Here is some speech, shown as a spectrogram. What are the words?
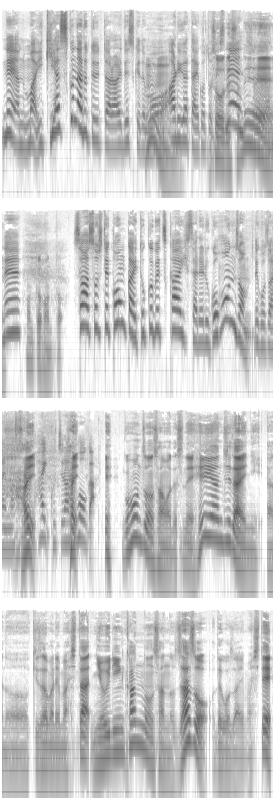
ねあのまあ行きやすくなると言ったらあれですけども、うんありがたいことですね。そうですねね。本当本当。さあそして今回特別回避されるご本尊でございます。はいこちらの方が、えご本尊さんはですね平安時代にあの刻まれました如意輪観音さんの座像でございまして、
